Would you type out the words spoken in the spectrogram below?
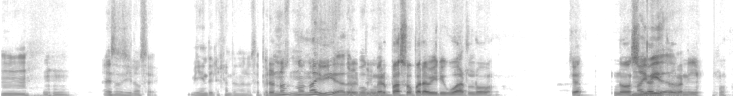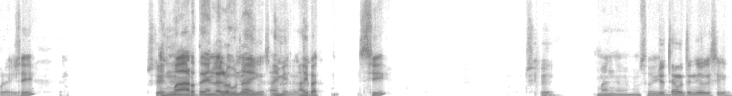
Mm, eso sí, no sé. Bien inteligente no lo sé. Pero no, no, no hay vida Pero el tampoco. primer paso para averiguarlo. ¿Qué? No, sí hay hay, vida. microorganismos por ahí. ¿Sí? Sí, en sí, Marte, en la hay Luna, hay, hay, ¿Sí? sí. Man, no, no sabía. Yo tengo entendido que sí.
